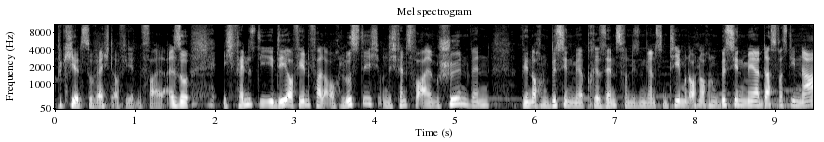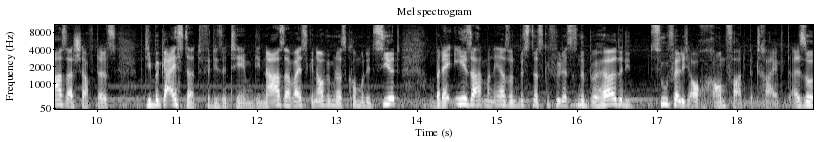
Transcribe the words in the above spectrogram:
pikiert, zu Recht auf jeden Fall. Also ich fände die Idee auf jeden Fall auch lustig und ich fände es vor allem schön, wenn wir noch ein bisschen mehr Präsenz von diesen ganzen Themen und auch noch ein bisschen mehr das, was die NASA schafft, als die begeistert für diese Themen. Die NASA weiß genau, wie man das kommuniziert und bei der ESA hat man eher so ein bisschen das Gefühl, das ist eine Behörde, die zufällig auch Raumfahrt betreibt. Also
